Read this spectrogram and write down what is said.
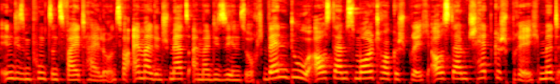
in diesem Punkt sind zwei Teile. Und zwar einmal den Schmerz, einmal die Sehnsucht. Wenn du aus deinem Smalltalk-Gespräch, aus deinem Chat-Gespräch mit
